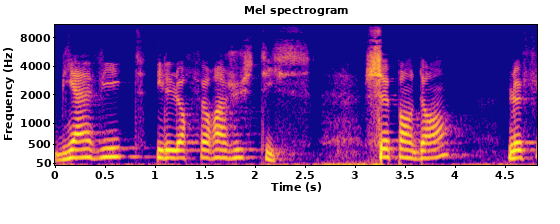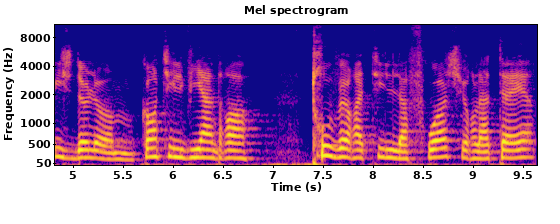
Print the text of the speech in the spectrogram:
bien vite il leur fera justice. Cependant, le Fils de l'homme, quand il viendra, trouvera-t-il la foi sur la terre?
